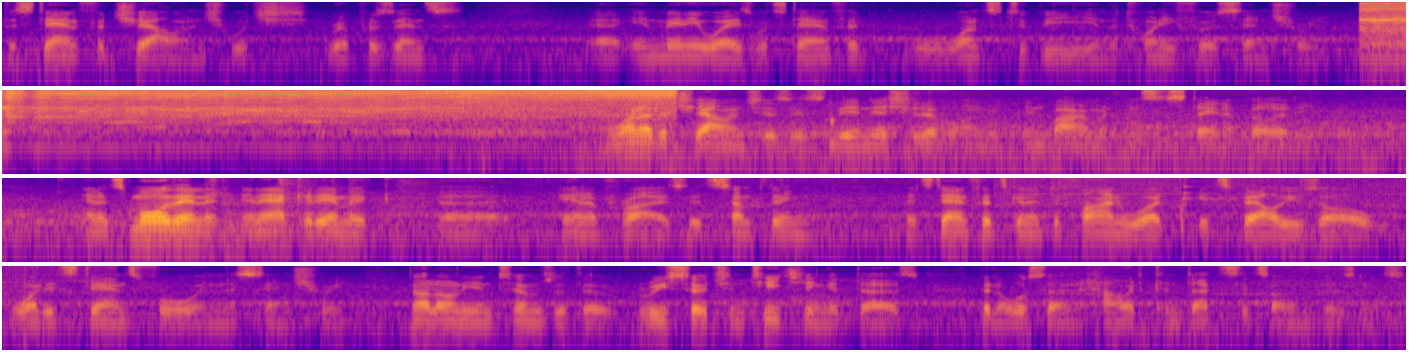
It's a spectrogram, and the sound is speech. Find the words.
the Stanford Challenge, which represents uh, in many ways what Stanford wants to be in the 21st century. One of the challenges is the initiative on environment and sustainability. And it's more than an academic uh, enterprise. It's something that Stanford's going to define what its values are, what it stands for in this century, not only in terms of the research and teaching it does, but also in how it conducts its own business.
